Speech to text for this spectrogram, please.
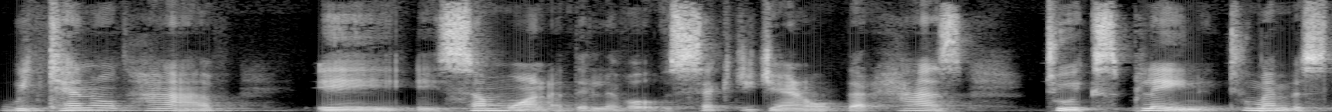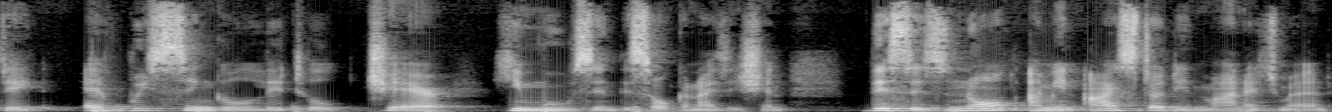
We cannot have a, a someone at the level of the Secretary General that has to explain to member state every single little chair he moves in this organization. This is not, I mean, I studied management.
